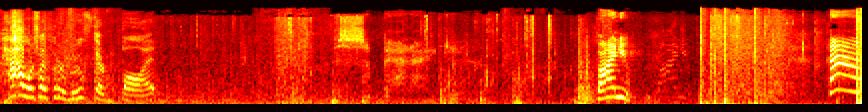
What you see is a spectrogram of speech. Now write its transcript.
How? What if I put a roof there, bot? This is a bad idea. Behind you. Ah.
